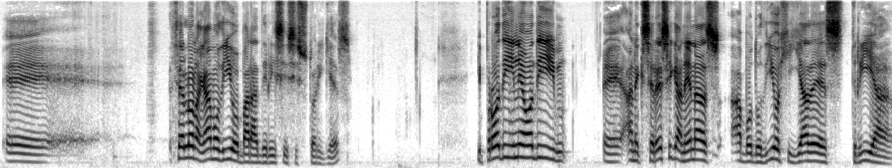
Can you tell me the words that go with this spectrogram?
ε, θέλω να κάνω δύο παρατηρήσεις ιστορικές. Η πρώτη είναι ότι ε, αν εξαιρέσει κανένας από το 2003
